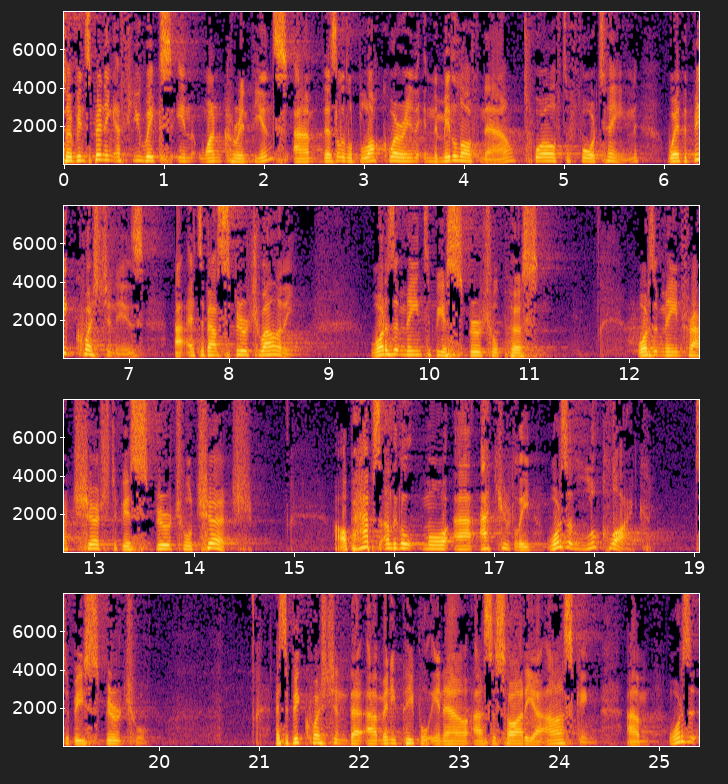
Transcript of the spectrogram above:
So I've been spending a few weeks in 1 Corinthians. Um, there's a little block we're in, in the middle of now, 12 to 14, where the big question is uh, it's about spirituality. What does it mean to be a spiritual person? What does it mean for our church to be a spiritual church? Or perhaps a little more uh, accurately, what does it look like to be spiritual? It's a big question that uh, many people in our, our society are asking. Um, what is it?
